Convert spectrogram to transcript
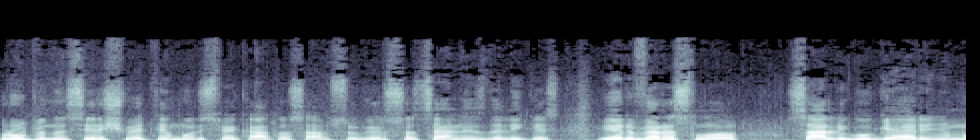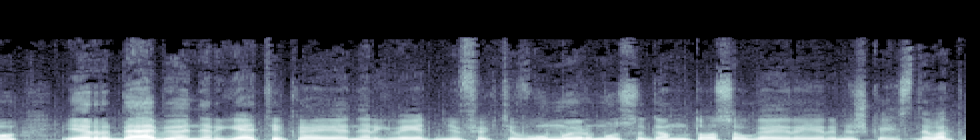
rūpinasi ir švietimu, ir sveikatos apsauga, ir socialiniais dalykais, ir verslo sąlygų gerinimu, ir be abejo energetikai, energetiniu efektyvumu, ir mūsų gamtosauga, ir, ir miškais. Tai vat...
